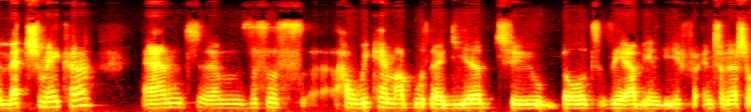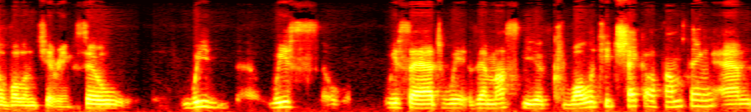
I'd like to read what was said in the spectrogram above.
a matchmaker. And um, this is how we came up with the idea to build the airbnb for international volunteering. So we we we said we, there must be a quality check or something and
